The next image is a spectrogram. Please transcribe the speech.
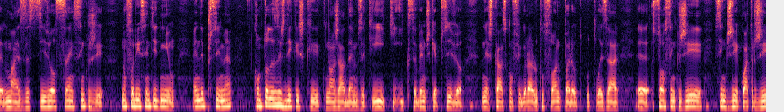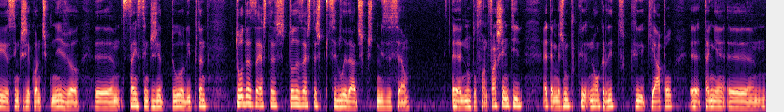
mais acessível, sem 5G. Não faria sentido nenhum. Ainda por cima, com todas as dicas que, que nós já demos aqui e que, e que, sabemos que é possível, neste caso, configurar o telefone para utilizar uh, só 5G, 5G, 4G, 5G quando disponível, uh, sem 5G de todo, e portanto todas estas, todas estas possibilidades de customização uh, num telefone faz sentido, até mesmo porque não acredito que, que a Apple uh, tenha uh,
